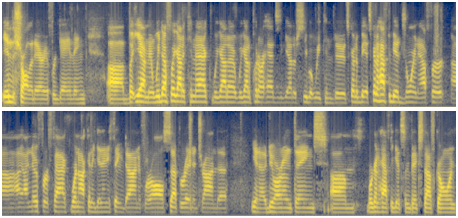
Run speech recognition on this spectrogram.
in the Charlotte area for gaming. Uh, but yeah, man, we definitely got to connect. We gotta we gotta put our heads together, see what we can do. It's gonna be it's gonna have to be a joint effort. Uh, I, I, know for a fact we're not gonna get anything done if we're all separated trying to, you know, do our own things. Um, we're gonna have to get some big stuff going.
